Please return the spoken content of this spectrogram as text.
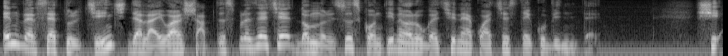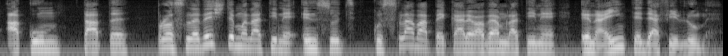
În versetul 5 de la Ioan 17, Domnul Isus continuă rugăciunea cu aceste cuvinte. Și acum, Tată, proslăvește-mă la tine însuți cu slava pe care o aveam la tine înainte de a fi lume.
